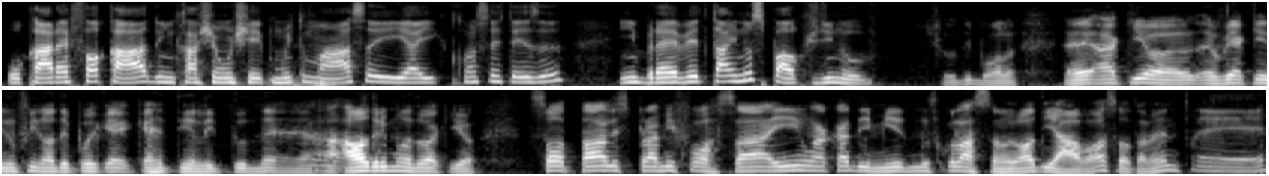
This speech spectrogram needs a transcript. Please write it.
o cara é focado, encaixou um shape muito massa e aí com certeza em breve ele tá aí nos palcos de novo. Show de bola. É, aqui, ó, eu vi aqui no final, depois que, que a gente tinha lido tudo, né? A Audrey mandou aqui, ó. Só Thales pra me forçar em uma academia de musculação. Eu odiava, ó só, tá vendo? É,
